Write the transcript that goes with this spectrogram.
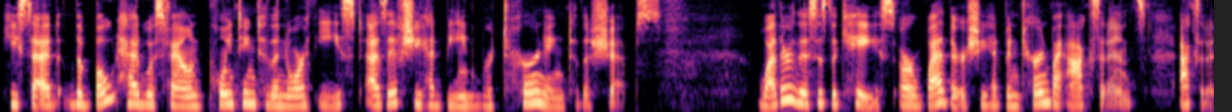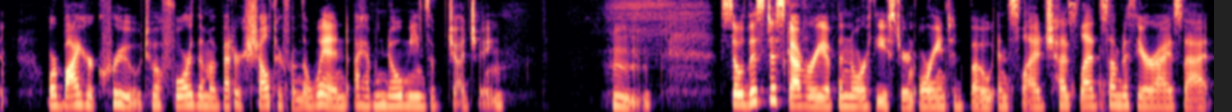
He said the boat head was found pointing to the northeast as if she had been returning to the ships. Whether this is the case or whether she had been turned by accidents, accident or by her crew to afford them a better shelter from the wind, I have no means of judging. Hmm. So this discovery of the northeastern oriented boat and sledge has led some to theorize that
